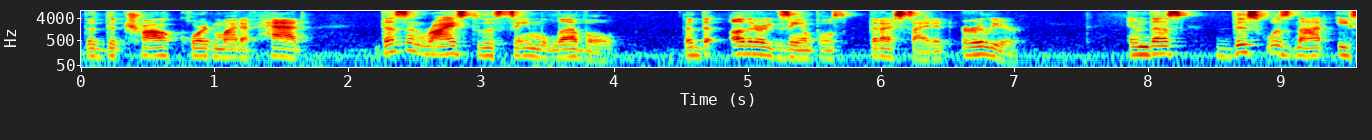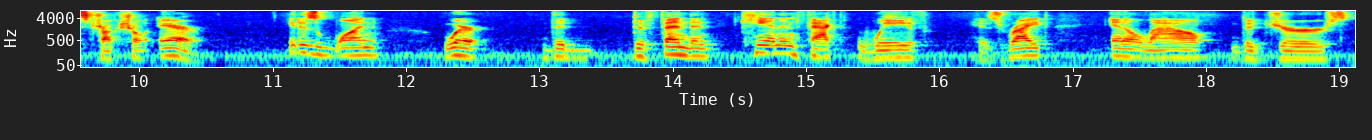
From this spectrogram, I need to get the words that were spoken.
that the trial court might have had doesn't rise to the same level that the other examples that I cited earlier. And thus, this was not a structural error. It is one where the defendant can, in fact, waive his right and allow the jurors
